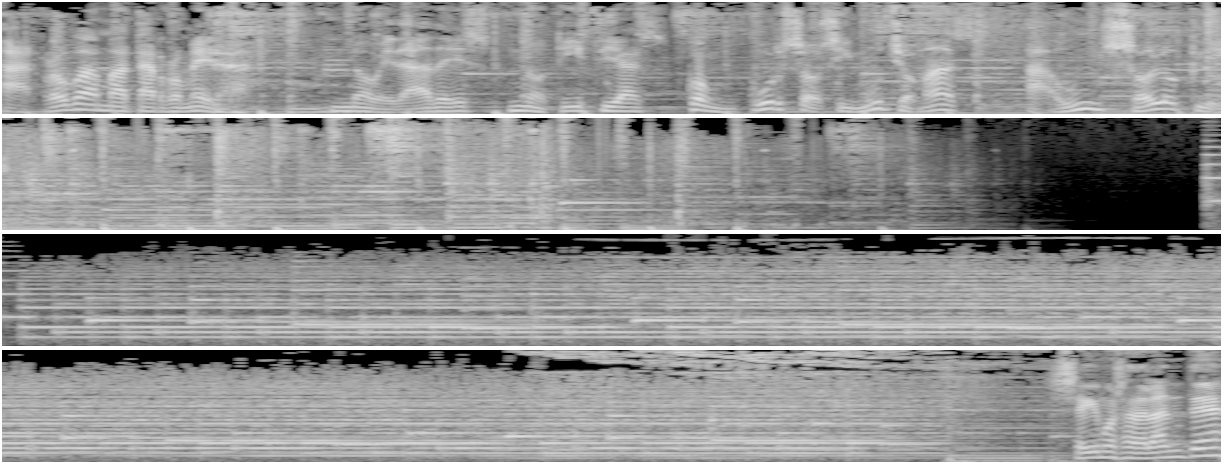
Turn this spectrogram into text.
Arroba Matarromera. Novedades, noticias, concursos y mucho más a un solo clic. Seguimos adelante.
